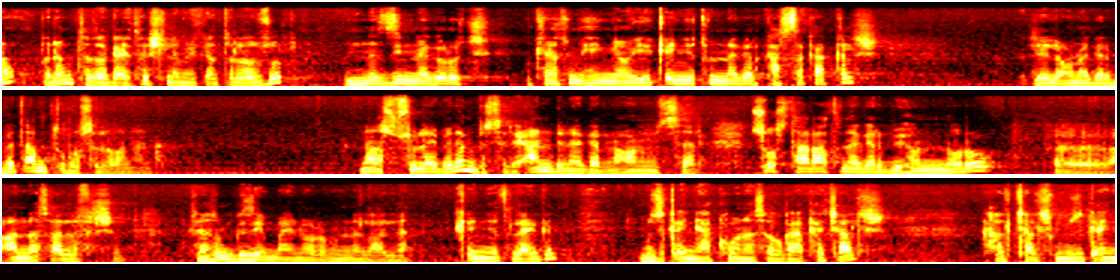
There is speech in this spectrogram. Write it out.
ነው። በደንብ ተዘጋጅተሽ ለሚቀጥለው ዙር እነዚህን ነገሮች ምክንያቱም ይሄኛው የቅኝቱን ነገር ካስተካከልሽ ሌላው ነገር በጣም ጥሩ ስለሆነ ነው እና እሱ ላይ በደንብ ስሪ። አንድ ነገር ነው አሁን የምትሰሪ። ሶስት አራት ነገር ቢሆን ኖሮ አናሳልፍሽም፣ ምክንያቱም ጊዜም አይኖርም እንላለን። ቅኝት ላይ ግን ሙዚቀኛ ከሆነ ሰው ጋር ከቻልሽ፣ ካልቻልሽ ሙዚቀኛ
